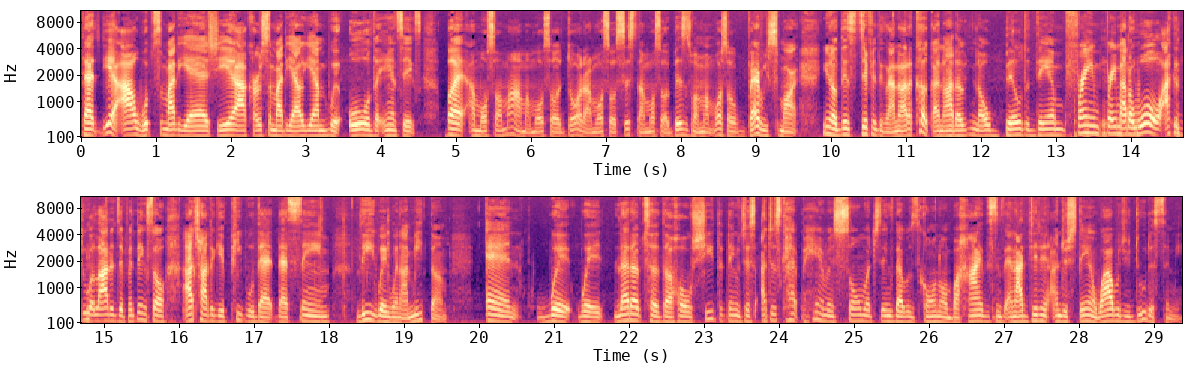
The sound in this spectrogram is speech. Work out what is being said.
that yeah, I'll whoop somebody ass, yeah, I'll curse somebody out, yeah, I'm with all the antics. But I'm also a mom. I'm also a daughter. I'm also a sister. I'm also a businesswoman. I'm also very smart. You know, there's different things. I know how to cook. I know how to, you know, build a damn frame frame out of wall. I could do a lot of different things. So I try to give people that that same leeway when I meet them. And what what led up to the whole ShETHER thing was just I just kept hearing so much things that was going on behind the scenes and I didn't understand why would you do this to me?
